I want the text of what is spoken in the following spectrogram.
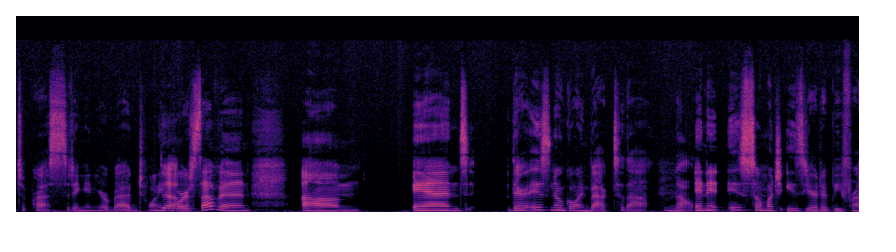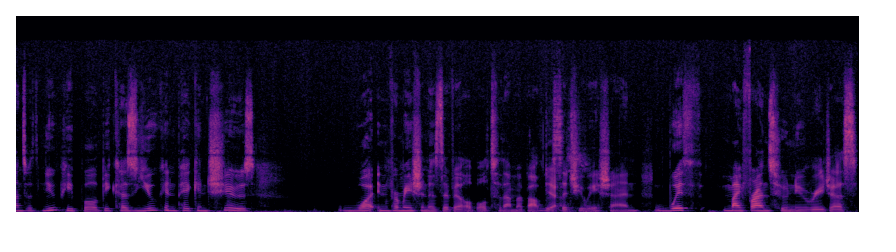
depressed sitting in your bed 24 7. Um, and there is no going back to that. No. And it is so much easier to be friends with new people because you can pick and choose what information is available to them about the Yes. situation. With my friends who knew Regis,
